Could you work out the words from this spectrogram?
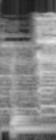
I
